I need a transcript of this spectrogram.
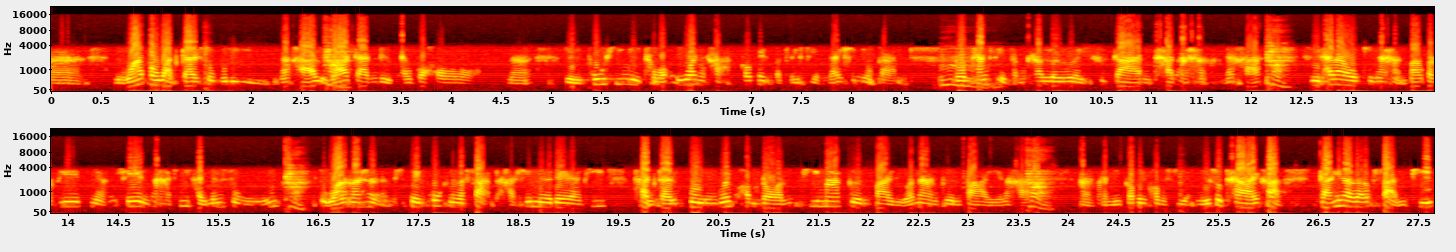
อ่าหรือว่าประวัติการสูบบุหรี่นะคะ หรือค่ะว่าการดื่มแอลกอฮอล์ นะหรือผู้ที่มีภาวะอ้วนค่ะ ก็เป็นปัจจัยเสี่ยงได้เช่นเดียวกันอืรวมทั้งสิ่งสำคัญเลยคือการทานอาหารนะคะค่ะคือถ้าเรากินอาหารบางประเภทเนี่ย เช่นอาหารที่ไขมันสูงค่ะหรือว่าอาหารที่เป็นพวกเนื้อสัตว์อะค่ะ เช่นเนื้อแดงที่ผ่านการปรุงด้วยความร้อนที่มากเกินไปหรือว่านานเกินไปนะคะค่ะ อะอันนี้ก็เป็นความเสี่ยงหรือสุดท้ายค่ะ การที่เราได้รับสารพิษ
